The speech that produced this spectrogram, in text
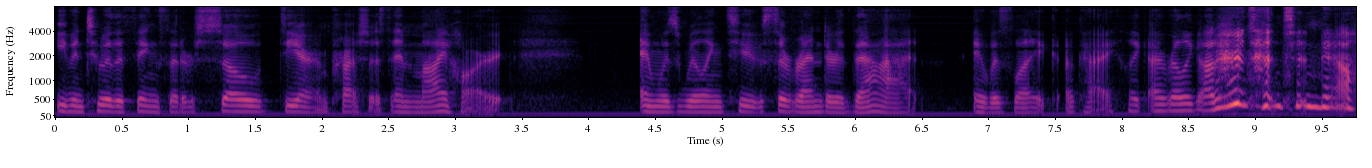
even two of the things that are so dear and precious in my heart and was willing to surrender that. It was like, okay, like I really got her attention now.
